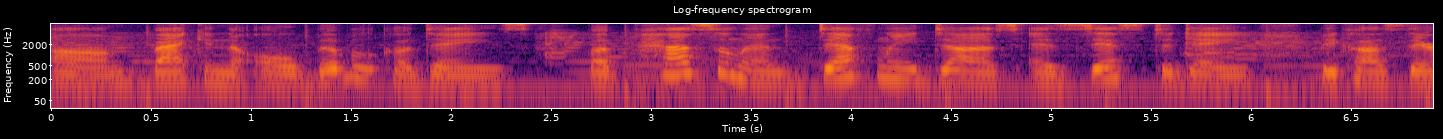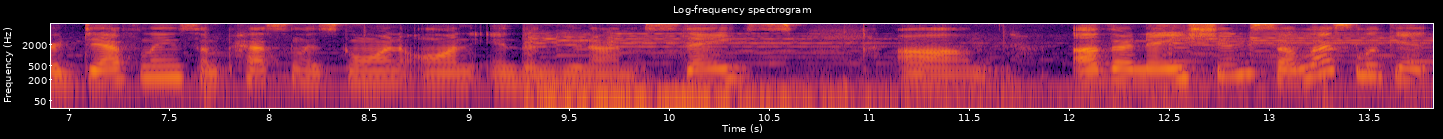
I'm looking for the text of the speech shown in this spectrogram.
um, back in the old biblical days. But pestilence definitely does exist today because there are definitely some pestilence going on in the United States, um, other nations. So let's look at,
